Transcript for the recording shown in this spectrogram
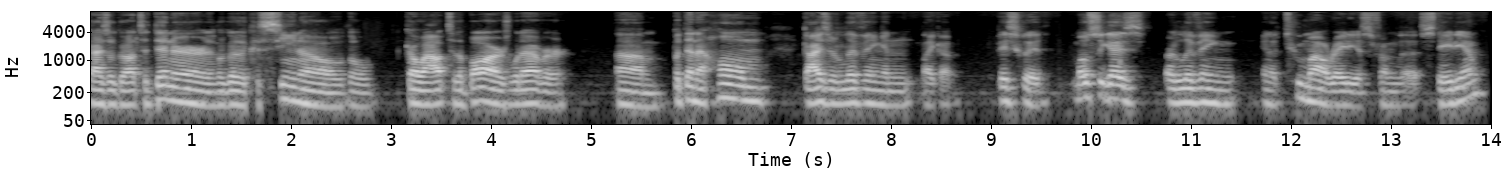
guys will go out to dinner, they'll go to the casino, they'll go out to the bars, whatever. Um, but then at home, guys are living in like a basically most of the guys are living in a two mile radius from the stadium.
